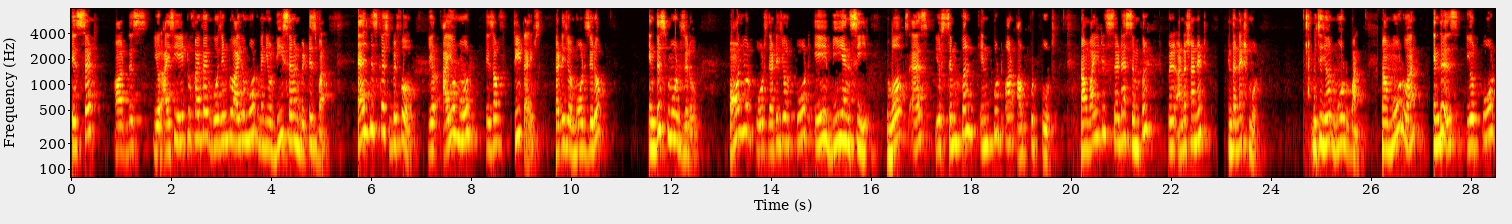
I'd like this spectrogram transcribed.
is set or this your IC8255 goes into IO mode when your D7 bit is 1. As discussed before, your IO mode is of three types that is your mode 0. In this mode 0, all your ports that is your port A, B and C works as your simple input or output ports. Now why it is said as simple, we'll understand it in the next mode which is your mode 1. Now mode 1 in this your port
